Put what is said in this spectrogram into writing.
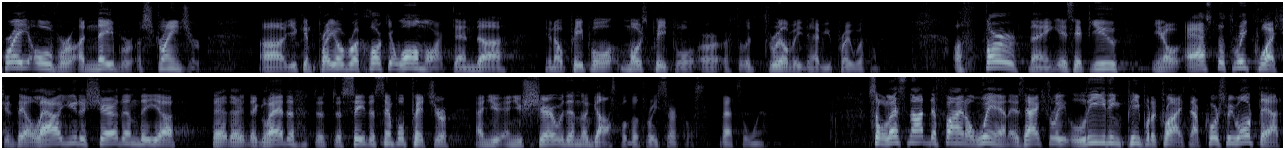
pray over a neighbor, a stranger. Uh, you can pray over a clerk at Walmart and uh, you know, people, most people are, are thrilled to have you pray with them. A third thing is if you, you know, ask the three questions, they allow you to share them the, uh, they're, they're, they're glad to, to, to see the simple picture, and you, and you share with them the gospel, the three circles. That's a win. So let's not define a win as actually leading people to Christ. Now, of course, we want that,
